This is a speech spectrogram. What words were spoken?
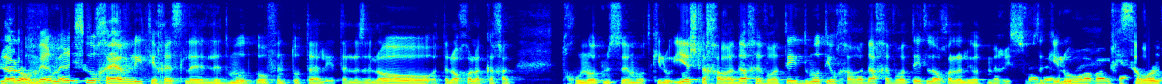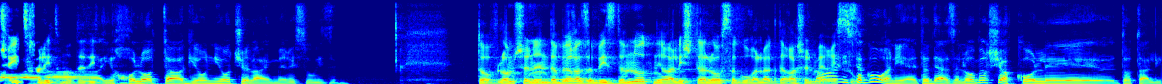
לא, לא, מרי סו חייב להתייחס לדמות באופן טוטאלי, אתה, זה לא, אתה לא יכול לקחת תכונות מסוימות, כאילו יש לה חרדה חברתית, דמות עם חרדה חברתית לא יכולה להיות מרי סו, זה כאילו חיסרון שהיא צריכה להתמודד איתו. היכולות הגאוניות שלה הם מרי סואיזם. טוב, לא משנה, נדבר על זה בהזדמנות, נראה לי שאתה לא סגור על ההגדרה של מרי סו. לא, אני סגור, אני, אתה יודע, זה לא אומר שהכל אה, טוטאלי.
